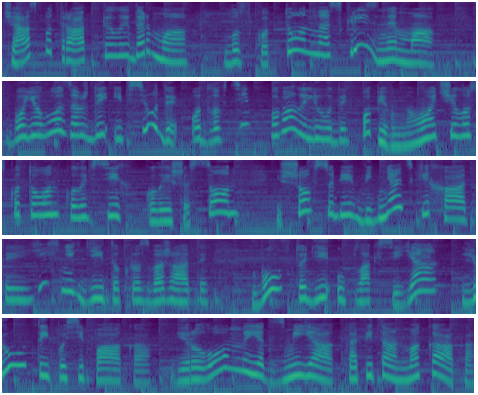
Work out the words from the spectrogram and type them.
час потратили дарма. Лоскотона скрізь нема, бо його завжди і всюди од ловців ховали люди. По півночі лоскотон, коли всіх колише сон, ішов собі в бідняцькі хати, їхніх діток розважати. Був тоді у плаксія лютий посіпака, віроломний, як змія, капітан Макака.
